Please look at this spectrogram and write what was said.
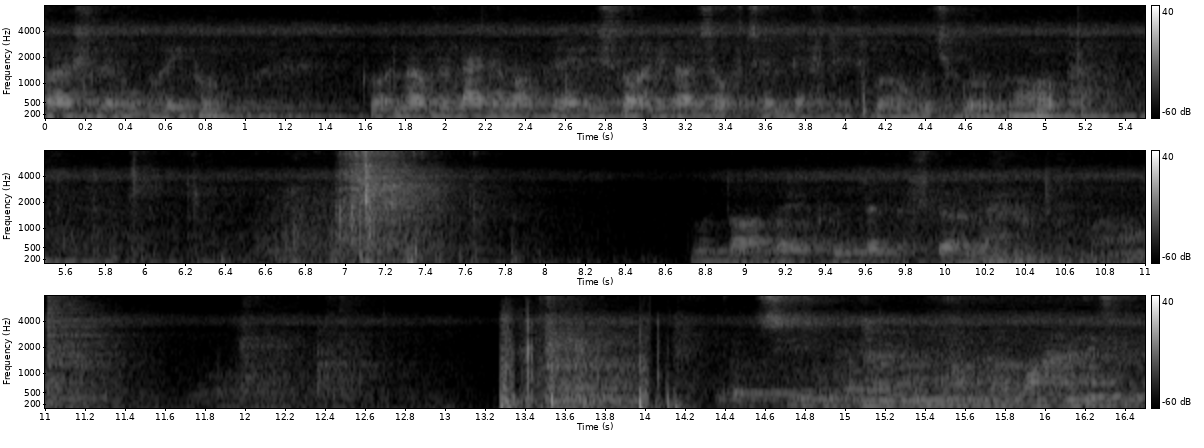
first little people. Got another ladder up there that slightly goes off to the left as well, which will mark. Good diabetic with depisderma. Excuse me, I'm one-handed.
